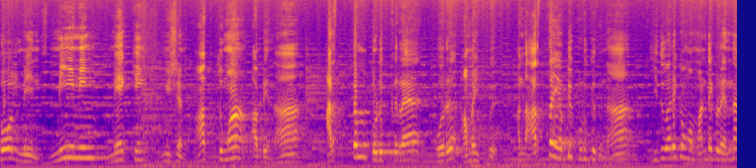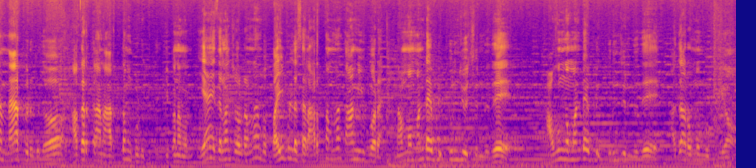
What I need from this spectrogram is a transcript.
Soul mean meaning making mission ஆத்துமா அப்படின்னா அர்த்தம் கொடுக்கிற ஒரு அமைப்பு. அந்த அர்த்தம் எப்படி கொடுக்குதுன்னா இது வரைக்கும் உங்க மண்டைக்குள்ள என்ன மேப் இருக்குதோ அதற்கான அர்த்தம் கொடுக்குது. இப்போ நம்ம ஏன் இதெல்லாம் சொல்றோம்னா நம்ம பைபிள்ல சில அர்த்தம் தான் காமிக்க போறேன். நம்ம மண்டை எப்படி புரிஞ்சு வச்சிருந்தது? அவங்க மண்டை எப்படி புரிஞ்சிருந்தது? அதுதான் ரொம்ப முக்கியம்.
